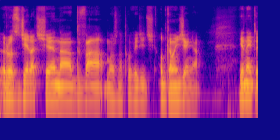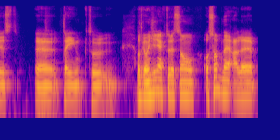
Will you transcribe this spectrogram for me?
rozdzielać się na dwa, można powiedzieć, odgałęzienia. Jednej to jest tej, który, odgałęzienia, które są osobne, ale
